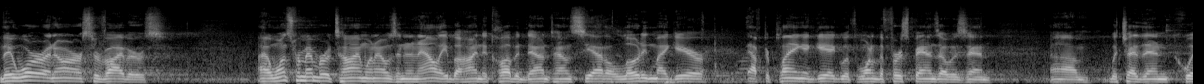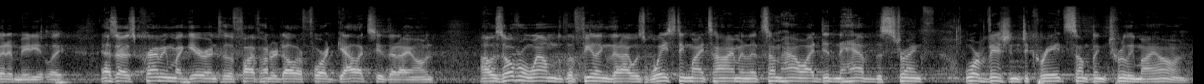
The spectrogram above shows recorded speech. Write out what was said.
They were and are survivors. I once remember a time when I was in an alley behind a club in downtown Seattle loading my gear after playing a gig with one of the first bands I was in, um, which I then quit immediately. As I was cramming my gear into the $500 Ford Galaxie that I owned, I was overwhelmed with the feeling that I was wasting my time and that somehow I didn't have the strength or vision to create something truly my own.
